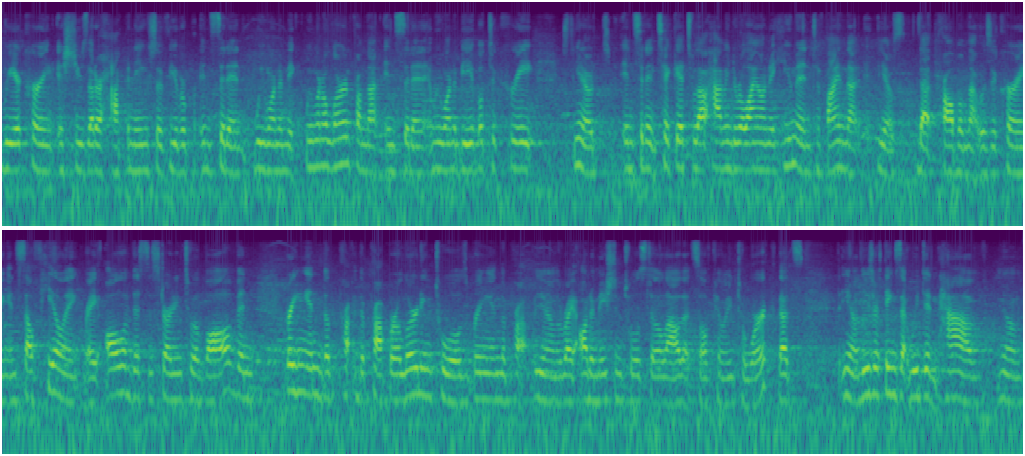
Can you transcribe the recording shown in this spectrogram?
reoccurring issues that are happening. So if you have an incident, we want to make we want to learn from that incident, and we want to be able to create you know incident tickets without having to rely on a human to find that you know that problem that was occurring and self-healing, right? All of this is starting to evolve and bringing in the, pro the proper alerting tools, bringing in the you know the right automation tools to allow that self-healing to work. That's you know, these are things that we didn't have, you know,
